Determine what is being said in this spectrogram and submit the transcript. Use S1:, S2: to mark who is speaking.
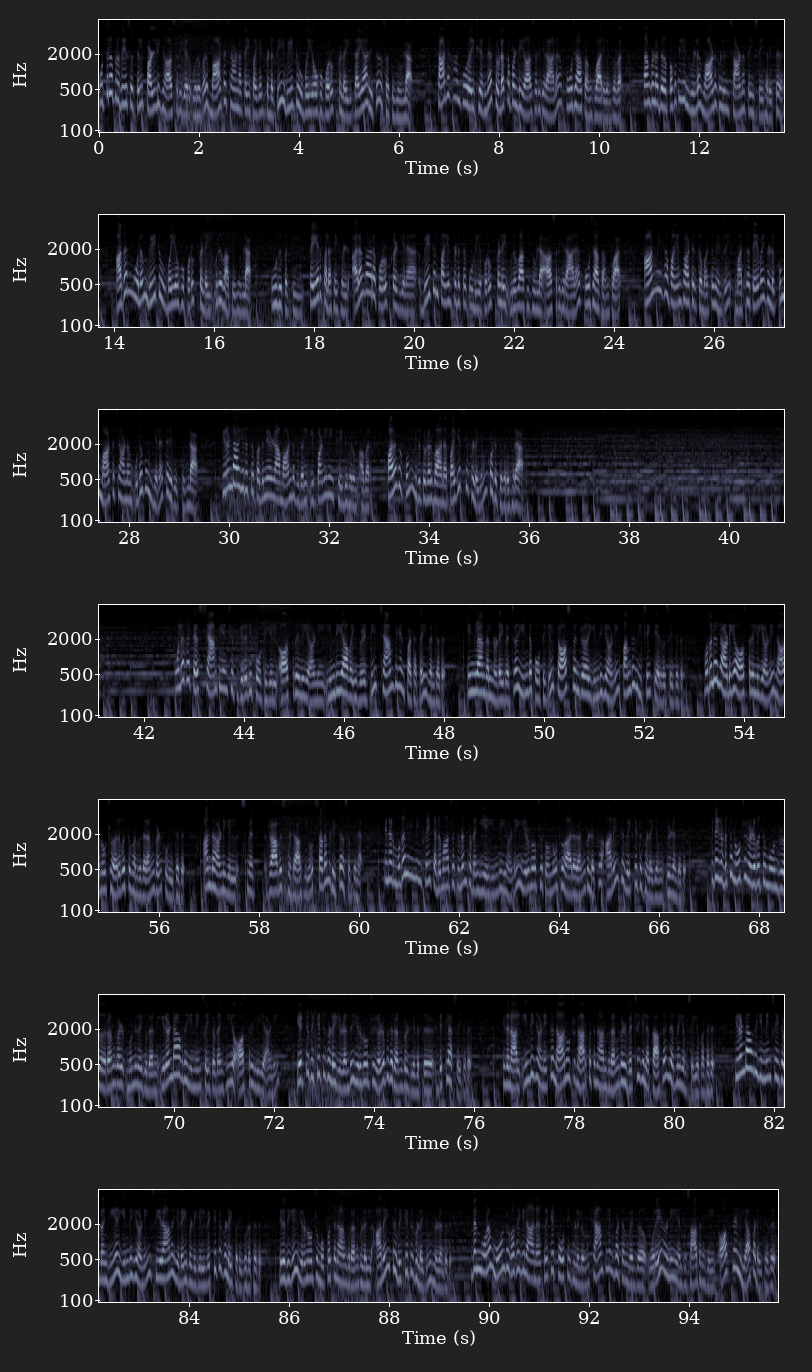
S1: உத்தரப்பிரதேசத்தில் பள்ளி ஆசிரியர் ஒருவர் மாட்டுச் சாணத்தை பயன்படுத்தி வீட்டு உபயோகப் பொருட்களை தயாரித்து அசத்தியுள்ளார். ஷாஜஹான்பூரைச் சேர்ந்த தொடக்கப்பள்ளி ஆசிரியரான பூஜா கங்வார் என்பவர் தங்களது பகுதியில் உள்ள மாடுகளின் சாணத்தை சேகரித்து அதன் மூலம் வீட்டு உபயோகப் பொருட்களை உருவாக்கியுள்ளார். ஊதுபத்தி பெயர் பலகைகள் அலங்கார பொருட்கள் என வீட்டில் பயன்படுத்தக்கூடிய பொருட்களை உருவாக்கியுள்ள ஆசிரியரான பூஜா கங்வார் ஆன்மீக பயன்பாட்டிற்கு மட்டுமின்றி மற்ற தேவைகளுக்கும் மாட்டுச்சாணம் உதவும் என தெரிவித்துள்ளார். இரண்டாயிரத்து பதினேழாம் ஆண்டு முதல் இப்பணியை செய்து வரும் அவர் பலருக்கும் இது தொடர்பான பயிற்சிகளையும் கொடுத்து வருகிறார். உலக டெஸ்ட் சாம்பியன்ஷிப் இறுதிப் போட்டியில் ஆஸ்திரேலிய அணி இந்தியாவை வீழ்த்தி சாம்பியன் பட்டத்தை வென்றது. இங்கிலாந்தில் நடைபெற்ற இந்த போட்டியில் டாஸ் வென்ற இந்திய அணி பந்து வீச்சை தேர்வு செய்தது. முதலில் ஆடிய ஆஸ்திரேலிய அணி நானூற்று அறுபத்தி ஒன்பது ரன்கள் குவித்தது. அந்த அணியில் ஸ்மித் டிராவிஸ் ஹெட் ஆகியோர் சதமடித்து அசத்தினர். பின்னர் முதல் இன்னிங்ஸை தடுமாற்றத்துடன் தொடங்கிய இந்திய அணி இருநூற்று தொன்னூற்று ஆறு ரன்களுக்கு அனைத்து விக்கெட்டுகளையும் இழந்தது. இதையடுத்து நூற்று எழுபத்து மூன்று ரன்கள் முன்னிலையுடன் இரண்டாவது இன்னிங்ஸை தொடங்கிய ஆஸ்திரேலிய அணி எட்டு விக்கெட்டுகளை இழந்து இருநூற்று எழுபது ரன்கள் எடுத்து டிக்ளேர் செய்தது. இதனால் இந்திய அணிக்கு நானூற்று நாற்பத்தி நான்கு ரன்கள் வெற்றி இலக்காக நிர்ணயம் செய்யப்பட்டது. இரண்டாவது இன்னிங்ஸை தொடங்கிய இந்திய அணி சீரான இடைவெளியில் விக்கெட்டுகளை பறிகொடுத்தது இறுதியில் இருநூற்று முப்பத்தி நான்கு ரன்களில் அனைத்து விக்கெட்டுகளையும் இழந்தது. இதன் மூலம் மூன்று வகையிலான கிரிக்கெட் போட்டிகளிலும் சாம்பியன் பட்டம் வென்ற ஒரே அணி என்ற சாதனையை ஆஸ்திரேலியா படைத்தது.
